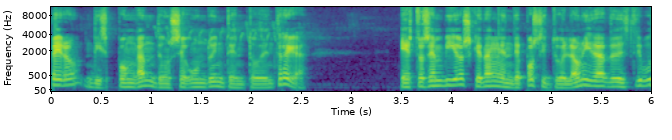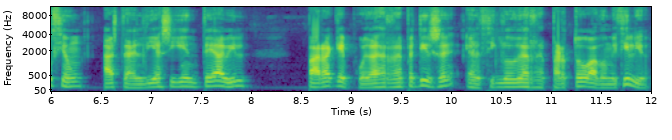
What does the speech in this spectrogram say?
pero dispongan de un segundo intento de entrega. Estos envíos quedan en depósito en la unidad de distribución hasta el día siguiente hábil para que pueda repetirse el ciclo de reparto a domicilio.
